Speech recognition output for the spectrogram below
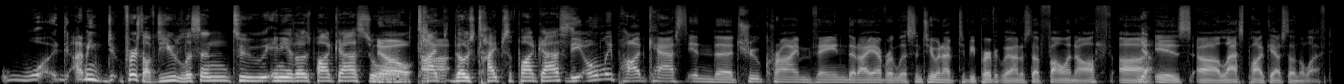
What, I mean, d- first off, do you listen to any of those podcasts or No, type uh, those types of podcasts? The only podcast in the true crime vein that I ever listened to, and I've, to be perfectly honest, I've fallen off, uh, Yeah. is uh, Last Podcast on the Left.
